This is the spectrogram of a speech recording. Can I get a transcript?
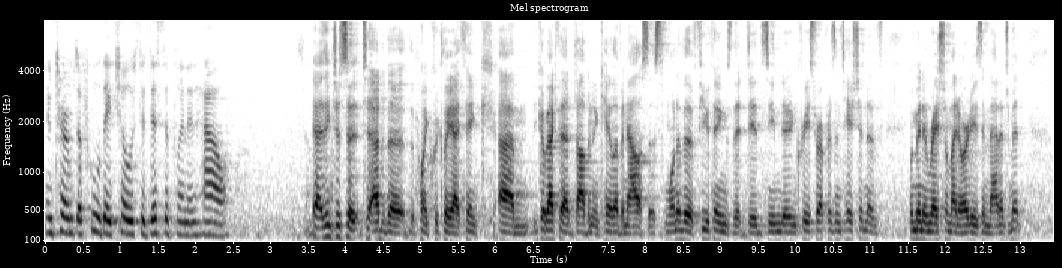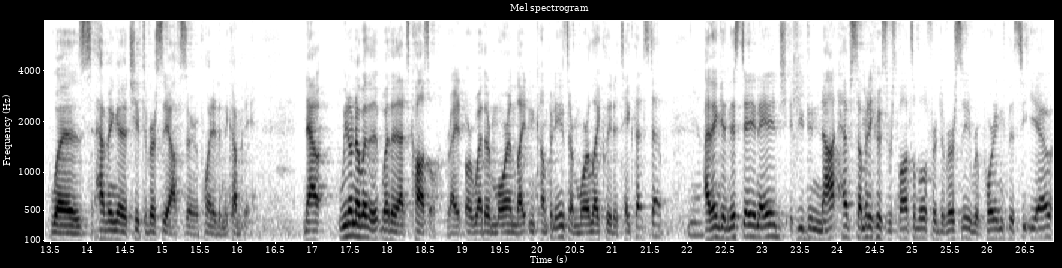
in terms of who they chose to discipline and how. Yeah, I think just to, to add to the, the point quickly, I think um, go back to that Dobbin and Kalev analysis. One of the few things that did seem to increase representation of women and racial minorities in management was having a chief diversity officer appointed in the company. Now, we don't know whether, whether that's causal, right, or whether more enlightened companies are more likely to take that step. Yeah. I think in this day and age, if you do not have somebody who's responsible for diversity reporting to the CEO,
